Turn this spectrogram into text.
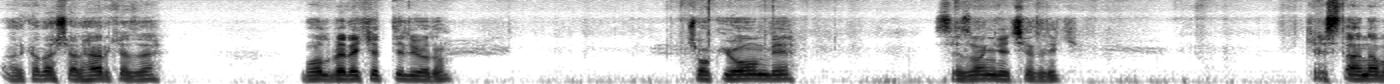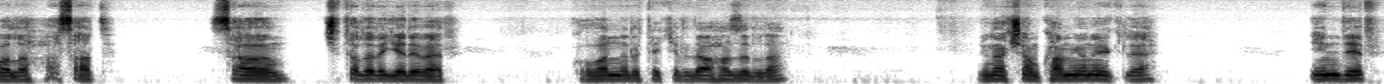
Arkadaşlar herkese bol bereket diliyorum. Çok yoğun bir sezon geçirdik. Kestane balı, hasat, sağım, çıtaları geri ver. Kovanları Tekirdağ hazırla. Dün akşam kamyonu yükle. indir.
